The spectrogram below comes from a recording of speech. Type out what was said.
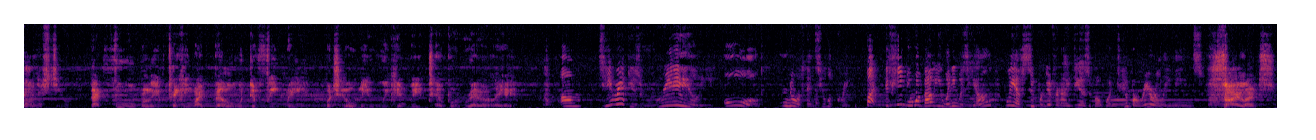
banished you. That fool believed taking my bell would defeat me, but she only weakened me temporarily. Um, Tirek is really old. No offense, you look great. But if he knew about you when he was young, we have super different ideas about what temporarily means. Silence!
